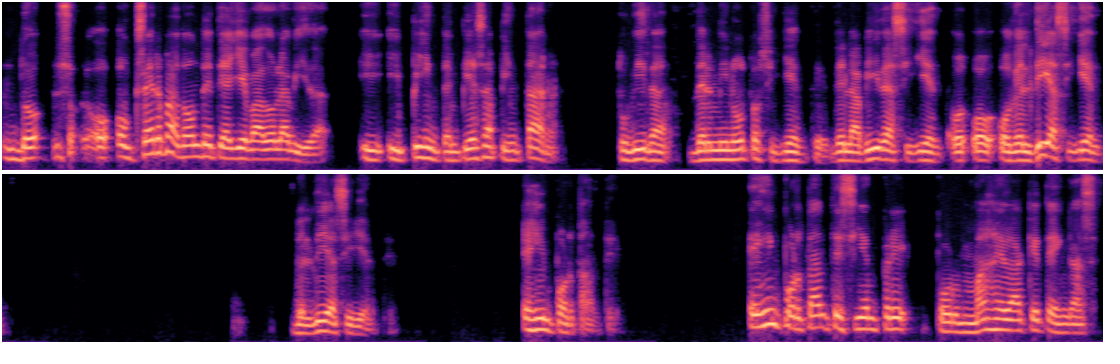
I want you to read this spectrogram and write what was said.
Observa dónde te ha llevado la vida y, pinta, empieza a pintar tu vida del minuto siguiente, de la vida siguiente o, o, del día siguiente. Del día siguiente. Es importante. Es importante siempre, por más edad que tengas,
